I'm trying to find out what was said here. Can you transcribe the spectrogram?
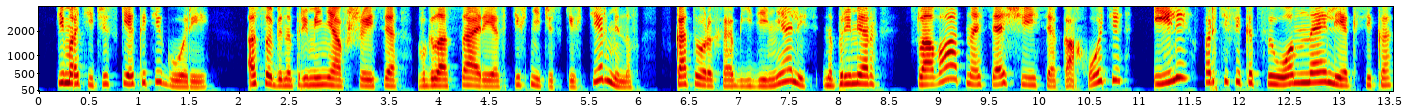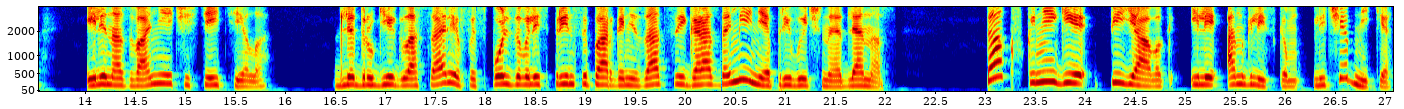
— тематические категории, особенно применявшиеся в глоссариях технических терминов, в которых объединялись, например, слова, относящиеся к охоте или фортификационная лексика, или название частей тела. Для других глоссариев использовались принципы организации гораздо менее привычные для нас. Так, в книге «Пиявок» или английском лечебнике,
